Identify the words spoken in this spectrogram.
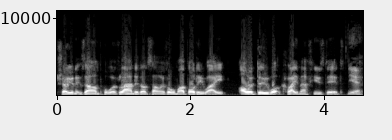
show you an example of landing on someone with all my body weight, I would do what Clay Matthews did. yeah.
